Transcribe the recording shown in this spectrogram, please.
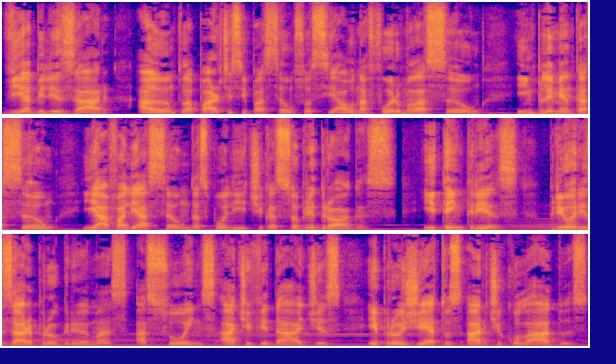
Viabilizar a ampla participação social na formulação, implementação e avaliação das políticas sobre drogas. Item 3. Priorizar programas, ações, atividades e projetos articulados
